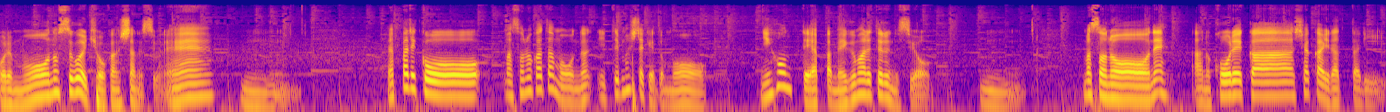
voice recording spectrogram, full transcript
これものすごい共感したんですよね。うん、やっぱりこう、まあ、その方も言ってましたけども日本ってやっぱ恵まれてるんですよ。うんまあ、そのねあの高齢化社会だったり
